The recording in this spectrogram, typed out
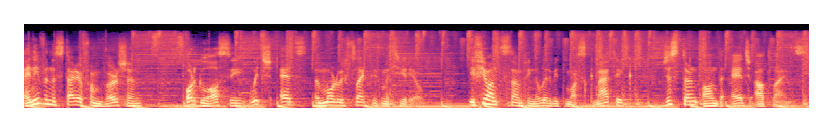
and even a styrofoam version or glossy, which adds a more reflective material. If you want something a little bit more schematic, just turn on the edge outlines.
